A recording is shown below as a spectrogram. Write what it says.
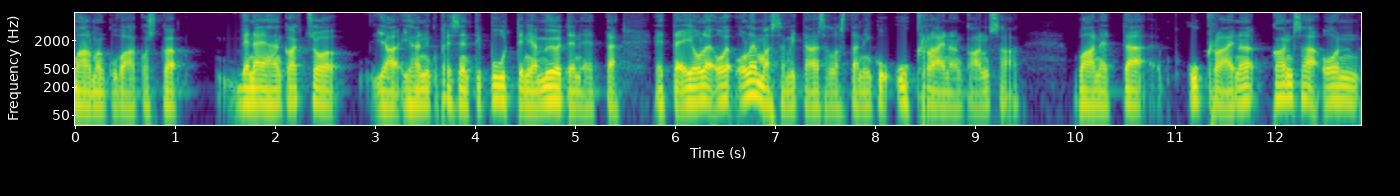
maailmankuvaa, koska Venäjähän katsoo ja ihan niin kuin presidentti Putinia myöten, että, että ei ole olemassa mitään sellaista niin kuin Ukrainan kansaa, vaan että Ukraina kansa on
